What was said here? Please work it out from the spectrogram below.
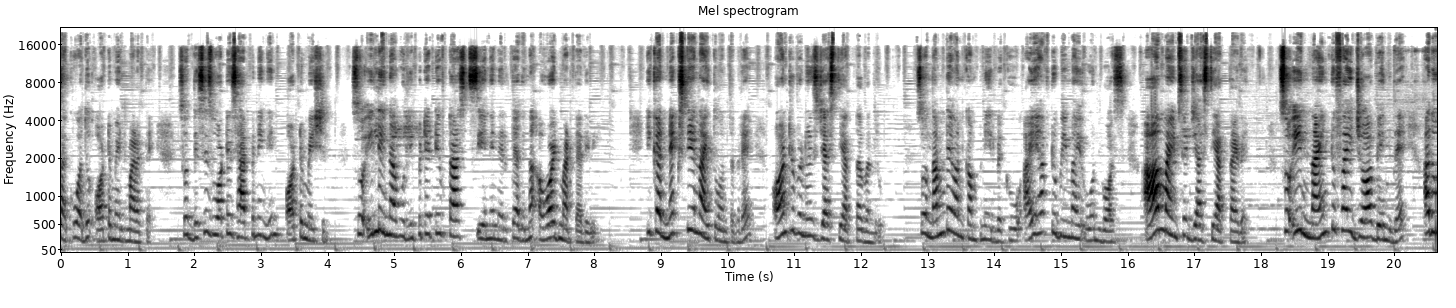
ಸಾಕು, ಅದು ಆಟೋಮೇಟ್ ಮಾಡುತ್ತೆ. So this is what is happening in automation so ಇಲ್ಲಿ ನಾವು ರಿಪಿಟೇಟಿವ್ ಟಾಸ್ಕ್ಸ್ ಏನೇನಿರುತ್ತೆ ಅದನ್ನ ಅವಾಯ್ಡ್ ಮಾಡ್ತಾ ಇದ್ದೀವಿ. ಈಗ ನೆಕ್ಸ್ಟ್ ಏನಾಯ್ತು ಅಂತಂದ್ರೆ ಆಂಟ್ರಪ್ರಿನರ್ಸ್ ಜಾಸ್ತಿ ಆಗ್ತಾ ಬಂದರು. ಸೊ ನಮ್ಮದೇ ಒಂದು ಕಂಪ್ನಿ ಇರಬೇಕು I have to be my own boss ಆ ಮೈಂಡ್ ಸೆಟ್ ಜಾಸ್ತಿ ಆಗ್ತಾ ಇದೆ. ಸೊ ಈ ನೈನ್ ಟು ಫೈವ್ ಜಾಬ್ ಏನಿದೆ, ಅದು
